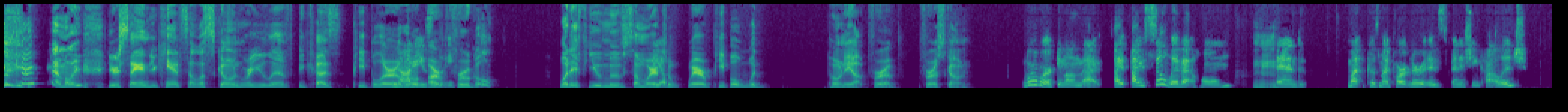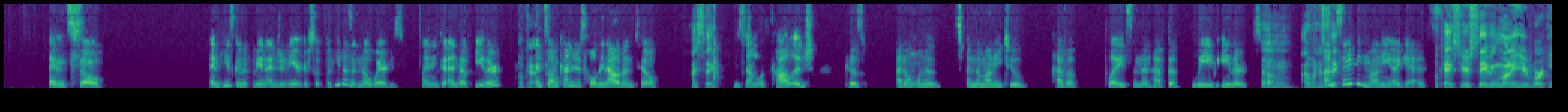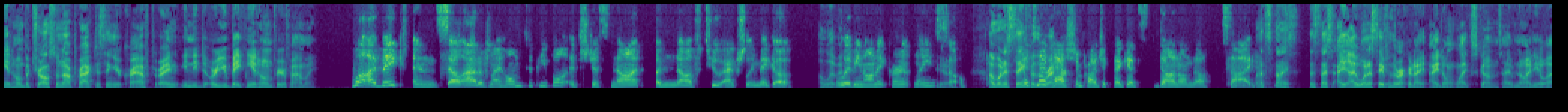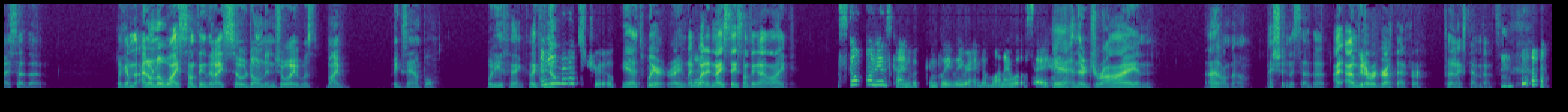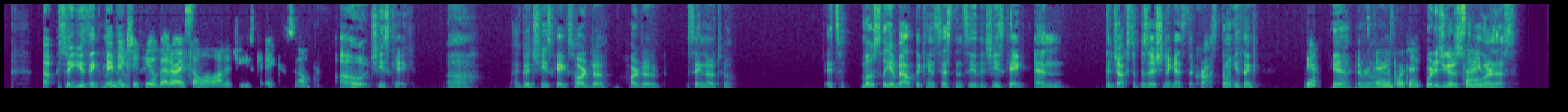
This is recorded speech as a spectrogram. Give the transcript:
Emily, you're saying you can't sell a scone where you live because people are Not a little, are frugal? What if you move somewhere yep. to where people would pony up for a for a scone? We're working on that. I I still live at home, mm-hmm. and my because my partner is finishing college, and so and he's going to be an engineer, so he doesn't know where he's planning to end up either. Okay. And so I'm kind of just holding out until I see he's done with college because I don't want to spend the money to have a place and then have to leave either. So mm-hmm. I want to. I'm say, saving money, I guess. Okay, so you're saving money. You're working at home, but you're also not practicing your craft, right? You need to, or are you baking at home for your family? Well, I bake and sell out of my home to people. It's just not enough to actually make a, a living. living. on it currently. Yeah. So I want to say it's for the my record, passion project that gets done on the side. That's nice. That's nice. I, I want to say for the record, I, I don't like scones. I have no idea why I said that. Like I'm, I don't know why something that I so don't enjoy was my example. What do you think? Like, I mean, that's true. Yeah, it's weird, right? Like, yeah. why didn't I say something I like? Scone is kind of a completely random one, I will say. Yeah, and they're dry, and I don't know. I shouldn't have said that. I, am going to regret that for for the next ten minutes. uh, so you think maybe it makes you feel better? I sell a lot of cheesecake, so Oh, cheesecake. Uh, a good cheesecake's hard to hard to say no to. It's mostly about the consistency of the cheesecake and the juxtaposition against the crust, don't you think? Yeah. Yeah, it really very is. important. Where did you go to school Science. to learn this?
